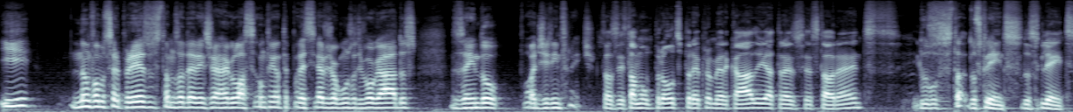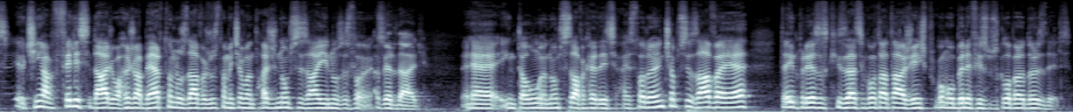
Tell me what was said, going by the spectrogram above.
e não vamos ser presos, estamos aderentes à regulação. Tem até parecer de alguns advogados dizendo pode ir em frente. Então vocês estavam prontos para ir para o mercado e ir atrás dos restaurantes Dos, dos clientes. dos clientes. Eu tinha a felicidade, o arranjo aberto nos dava justamente a vantagem de não precisar ir nos É restaurantes. verdade. É, então eu não precisava credenciar restaurante, eu precisava é ter empresas que quisessem contratar a gente como benefício para os colaboradores deles.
